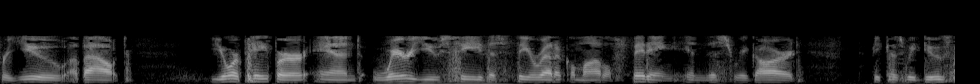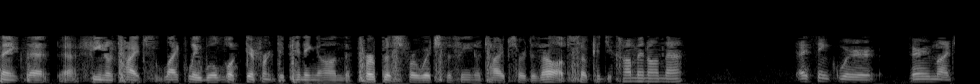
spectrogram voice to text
for you about your paper and where you see this theoretical model fitting in this regard because we do think that uh, phenotypes likely will look different depending on the purpose for which the phenotypes are developed. So, could you comment on that? I think we're very much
